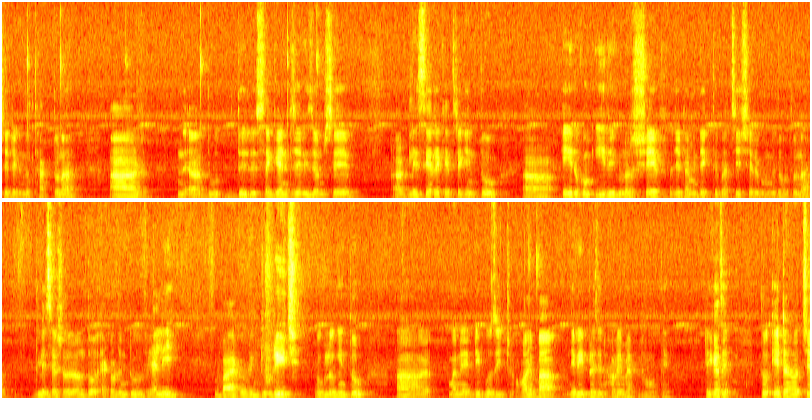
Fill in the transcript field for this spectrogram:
সেটা কিন্তু থাকতো না। আর সেকেন্ড যে রিজন সে গ্লেসিয়ারের ক্ষেত্রে কিন্তু এইরকম ইরেগুলার শেপ যেটা আমি দেখতে পাচ্ছি, সেরকম কিন্তু হতো না। গ্লেসিয়ার সাধারণত অ্যাকর্ডিং টু ভ্যালি বা অ্যাকর্ডিং টু রিচ ওগুলো কিন্তু মানে ডিপোজিট হয় বা রিপ্রেজেন্ট করে ম্যাপের মধ্যে। ঠিক আছে? তো এটা হচ্ছে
